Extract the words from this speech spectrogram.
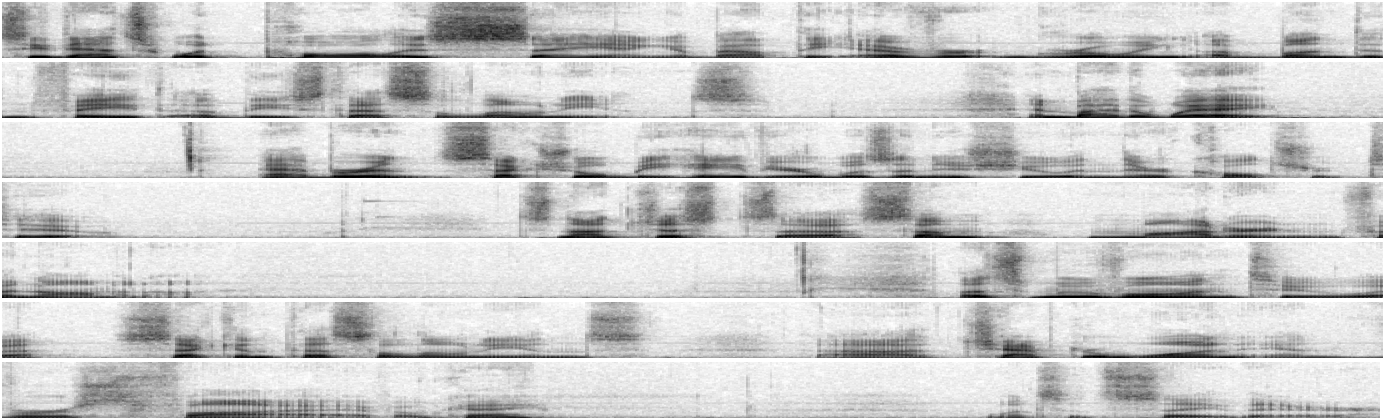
See, that's what Paul is saying about the ever growing abundant faith of these Thessalonians. And by the way, aberrant sexual behavior was an issue in their culture too. It's not just uh, some modern phenomenon. Let's move on to uh, 2 Thessalonians uh, chapter 1 and verse 5, okay? What's it say there?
